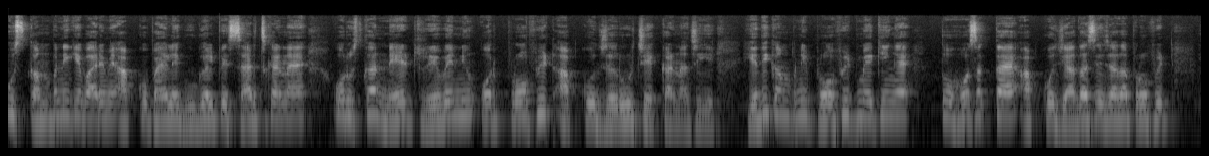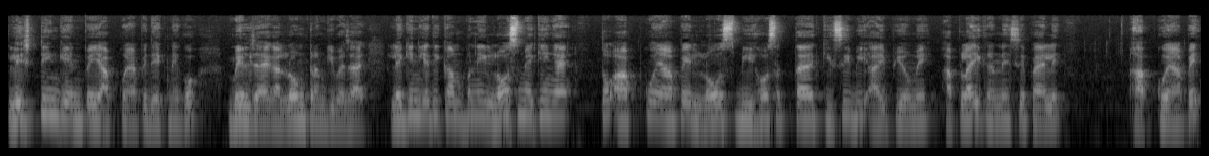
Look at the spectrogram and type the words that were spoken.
उस कंपनी के बारे में आपको पहले गूगल पे सर्च करना है और उसका नेट रेवेन्यू और प्रॉफिट आपको ज़रूर चेक करना चाहिए। यदि कंपनी प्रॉफिट मेकिंग है तो हो सकता है आपको ज़्यादा से ज़्यादा प्रॉफिट लिस्टिंग गेन पे ही आपको यहाँ पे देखने को मिल जाएगा लॉन्ग टर्म की बजाय। लेकिन यदि कंपनी लॉस मेकिंग है तो आपको यहाँ पे लॉस भी हो सकता है किसी भी आईपीओ में अप्लाई करने से पहले। आपको यहाँ पे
